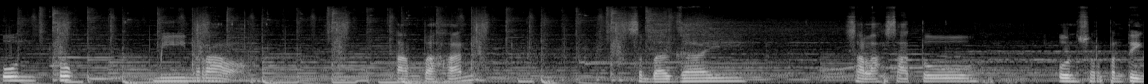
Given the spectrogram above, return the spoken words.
untuk mineral tambahan sebagai salah satu unsur penting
